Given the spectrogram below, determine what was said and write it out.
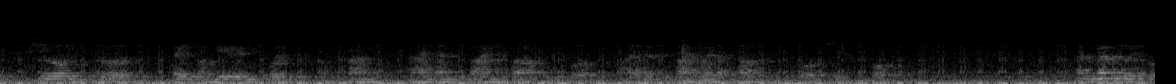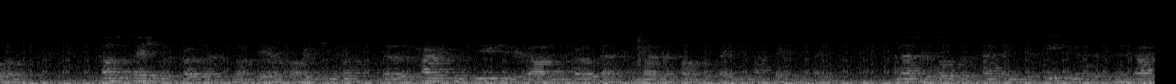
it's purely for us, based on hearing the voices of the families identifying the target support and identifying where that target support should be. As a member of the Forum, consultation with the process was not clear or far-reaching enough. There was apparent confusion regarding the process and whether a consultation had taken place. And as a result of attending this meeting and sitting in the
